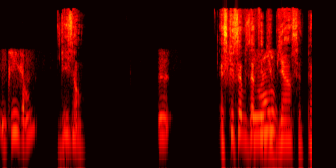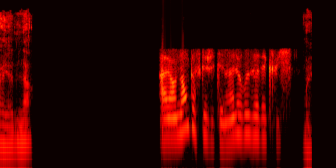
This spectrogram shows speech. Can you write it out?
Dix ans. Dix ans. Mm. Est-ce que ça vous a fait du bien, cette période-là? Alors non, parce que j'étais malheureuse avec lui. Ouais.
